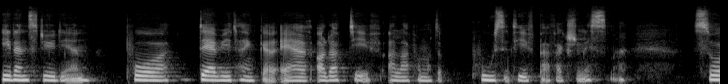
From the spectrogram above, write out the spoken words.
i den studien på det vi tenker er adaptiv eller på en måte positiv perfeksjonisme. Så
